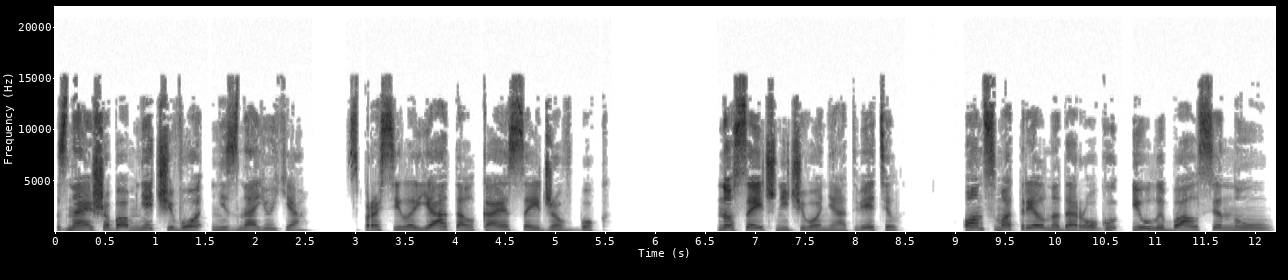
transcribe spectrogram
знаешь обо мне, чего не знаю я? Спросила я, толкая Сейджа в бок. Но Сейдж ничего не ответил. Он смотрел на дорогу и улыбался, ну,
